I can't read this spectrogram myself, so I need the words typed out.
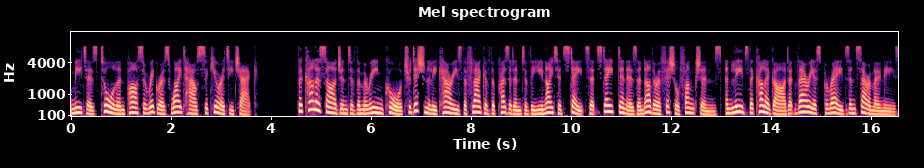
meters tall and pass a rigorous White House security check. The Color Sergeant of the Marine Corps traditionally carries the flag of the President of the United States at state dinners and other official functions, and leads the Color Guard at various parades and ceremonies.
